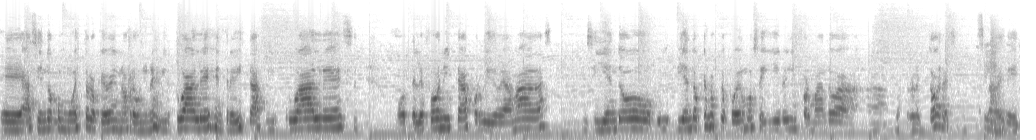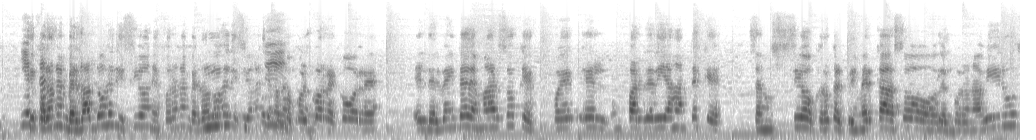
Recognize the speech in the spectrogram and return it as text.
eh, haciendo como esto lo que ven, ¿no? reuniones virtuales, entrevistas virtuales, o telefónicas, por videollamadas, y siguiendo, viendo qué es lo que podemos seguir informando a, nuestros lectores Sí. de ellos. Y estas- fueron en verdad dos ediciones, fueron en verdad Sí, dos ediciones que sí. nos tocó el corre-corre. El del 20 de marzo, que fue el, un par de días antes que se anunció, creo que el primer caso del coronavirus,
